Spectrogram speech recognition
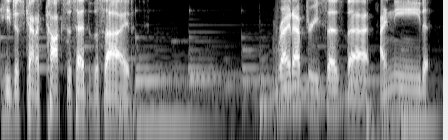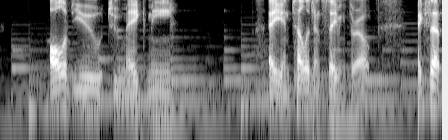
he just kind of cocks his head to the side right after he says that, I need all of you to make me a intelligence saving throw. Except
